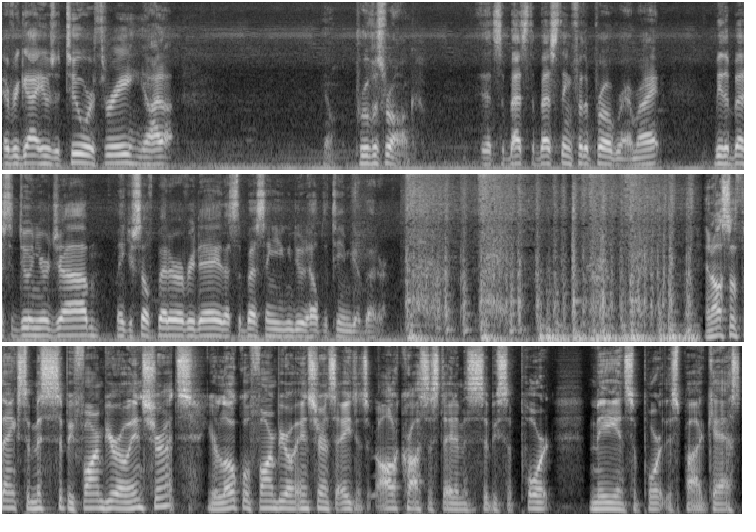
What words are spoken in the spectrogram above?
every guy who's a two or three, you know, I, you know, prove us wrong. That's the that's the best thing for the program, right? Be the best at doing your job, make yourself better every day. That's the best thing you can do to help the team get better. And also thanks to Mississippi Farm Bureau Insurance. Your local Farm Bureau insurance agents all across the state of Mississippi support me and support this podcast.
